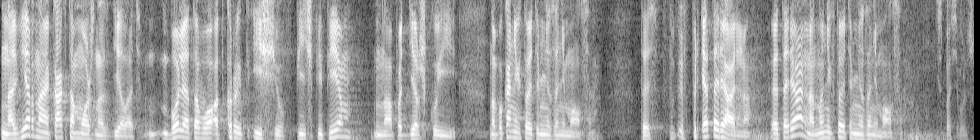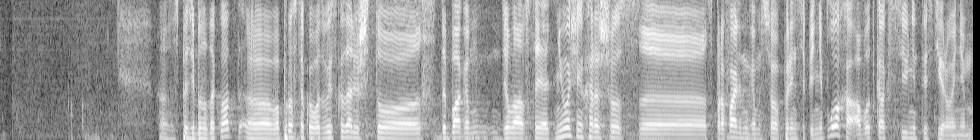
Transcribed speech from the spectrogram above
Наверное, как-то можно сделать. Более того, открыт issue в PHP на поддержку И, но пока никто этим не занимался. То есть это реально, это реально, но никто этим не занимался. Спасибо большое. Э, спасибо за доклад. Э, вопрос такой. Вот вы сказали, что с дебагом дела обстоят не очень хорошо, с, э, с профайлингом все в принципе неплохо, а вот как с юнит-тестированием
